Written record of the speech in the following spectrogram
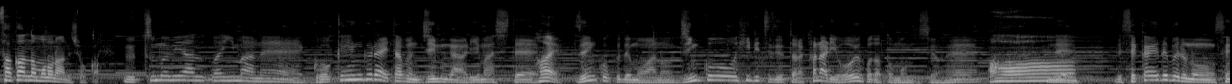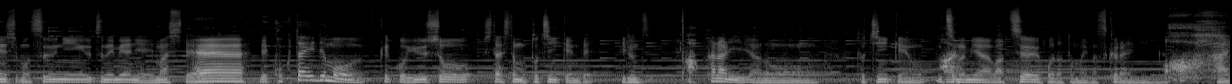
盛んなものなんでしょうか？宇都宮は今ね5軒ぐらい多分ジムがありまして、はい、全国でもあの人口比率で言ったらかなり多い方だと思うんですよね。あで世界レベルの選手も数人宇都宮にはいましてで国体でも結構優勝した人も栃木県でいるんです。かなりあの栃木県宇都宮は強い方だと思います、はい、クライミング。はい、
